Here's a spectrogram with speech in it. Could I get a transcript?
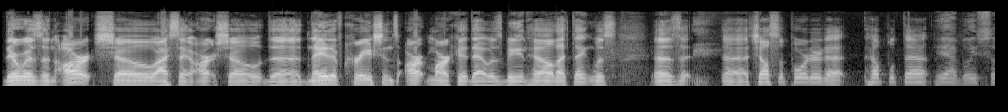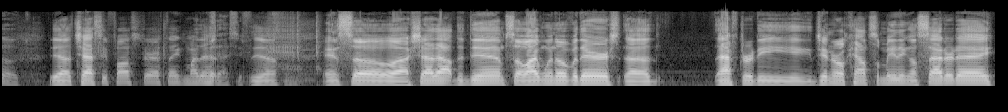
there was an art show. I say art show, the Native Creations Art Market that was being held. I think was was it uh, Chelsea Porter that helped with that? Yeah, I believe so. Yeah, Chassis Foster, I think might have. Yeah, and so uh, shout out to them. So I went over there uh, after the general council meeting on Saturday.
